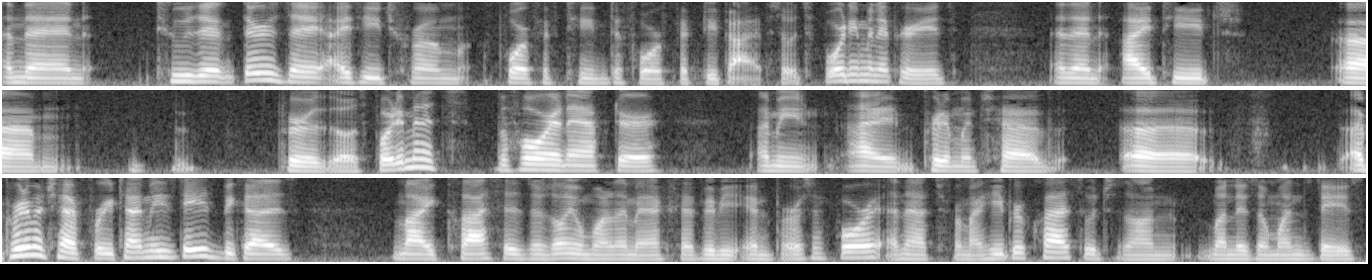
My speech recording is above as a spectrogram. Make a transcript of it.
and then Tuesday and Thursday I teach from four fifteen to four fifty-five. So it's forty minute periods, and then I teach um, for those forty minutes before and after. I mean, I pretty much have uh, I pretty much have free time these days because my classes there's only one of them I actually have to be in person for, and that's for my Hebrew class, which is on Mondays and Wednesdays.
